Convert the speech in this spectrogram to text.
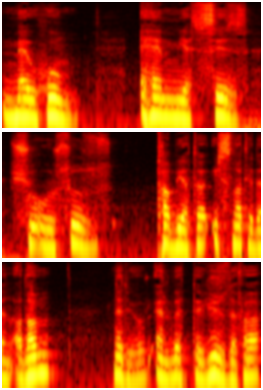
mevhum, ehemmiyetsiz, şuursuz tabiata isnat eden adam ne diyor? Elbette yüz defa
